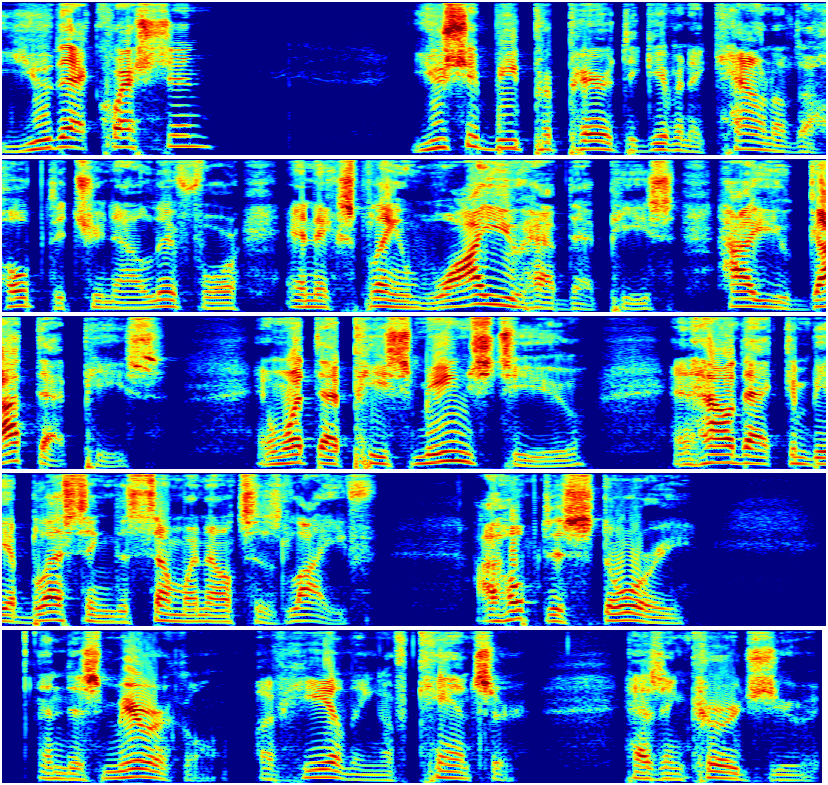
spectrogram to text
you that question, you should be prepared to give an account of the hope that you now live for and explain why you have that peace, how you got that peace, and what that peace means to you and how that can be a blessing to someone else's life. I hope this story and this miracle of healing of cancer has encouraged you,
